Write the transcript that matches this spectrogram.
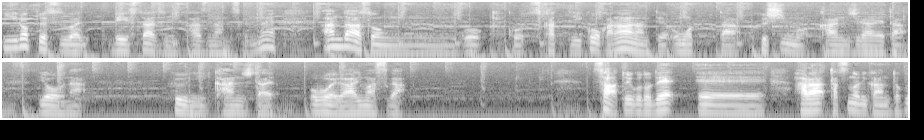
にロペスはベイスターズに行くはずなんですけどね、アンダーソンを結構使っていこうかななんて思った節も感じられたような風に感じた覚えがありますが。さあ、ということで、えー、原辰徳監督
